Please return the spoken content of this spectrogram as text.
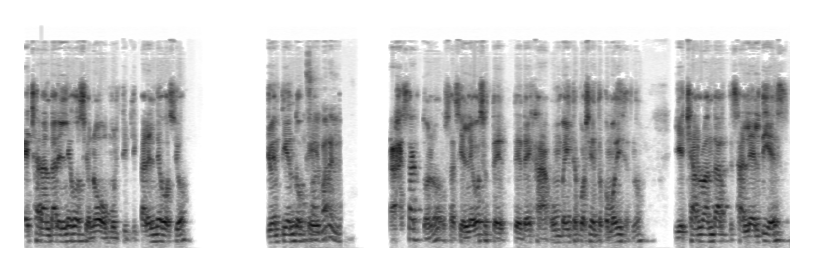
echar a andar el negocio, ¿no? O multiplicar el negocio, yo entiendo que... Salvar el... Ah, exacto, ¿no? O sea, si el negocio te, te deja un 20%, como dices, ¿no? Y echarlo a andar te sale el 10,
